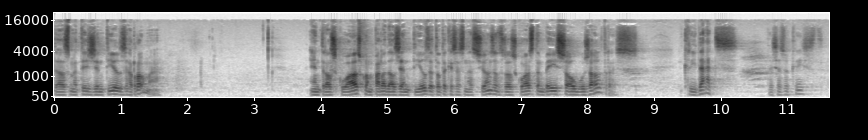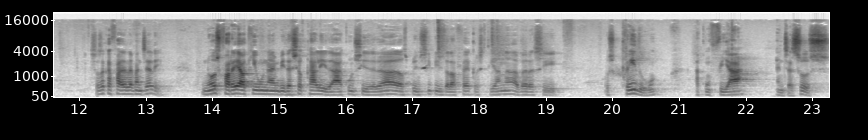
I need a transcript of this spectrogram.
dels mateixos gentils a Roma, entre els quals, quan parla dels gentils, de totes aquestes nacions, entre els quals també hi sou vosaltres, cridats de Jesucrist. Això és el que fa l'Evangeli. No us faré aquí una invitació càlida a considerar els principis de la fe cristiana, a veure si us crido a confiar en Jesús.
